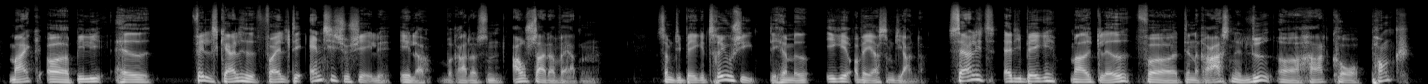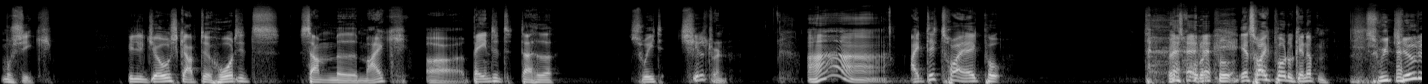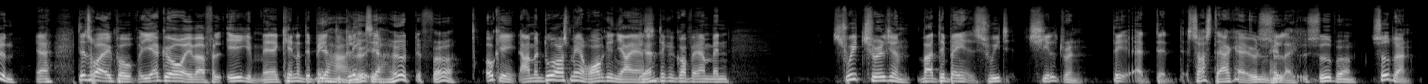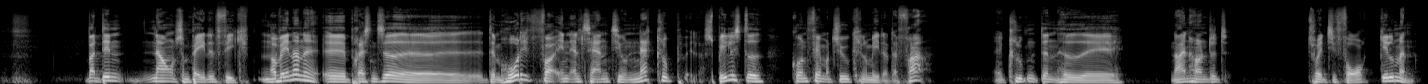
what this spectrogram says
Mike og Billy havde fælles kærlighed for alt det antisociale, eller rettere sådan outsiderverdenen, som de begge trives i, det her med ikke at være som de andre. Særligt er de begge meget glade for den rasende lyd og hardcore punk-musik. Billy Joe skabte hurtigt sammen med Mike og bandet, der hedder Sweet Children. Ah, Ej, det tror jeg ikke på. Hvad tror du ikke på? Jeg tror ikke på, at du kender dem. Sweet Children. Ja, det tror jeg ikke på. for Jeg gjorde i hvert fald ikke, men jeg kender det band, Jeg de har, hørt, til. jeg har hørt det før. Okay, nej, men du er også mere rocket end jeg er, ja. Så det kan godt være, men Sweet Children var det band, Sweet Children. Det er, det, så stærk er øllen heller ikke. Sød, søde børn. Sødbørn var den navn, som bandet fik. Mm. Og vennerne øh, præsenterede øh, dem hurtigt for en alternativ natklub, eller spillested, kun 25 km derfra. Øh, klubben, den hed øh, 924 Gilman,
